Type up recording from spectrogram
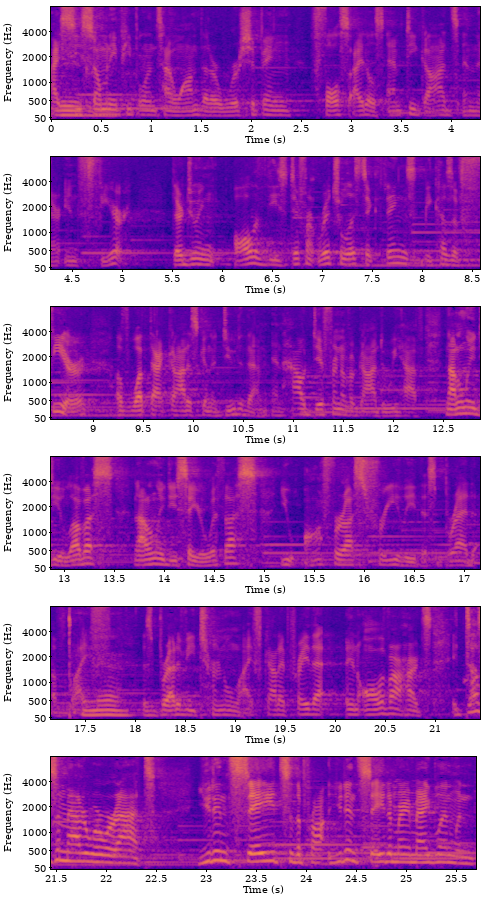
I see so many people in Taiwan that are worshiping false idols, empty gods, and they're in fear. They're doing all of these different ritualistic things because of fear of what that God is going to do to them. And how different of a God do we have? Not only do you love us, not only do you say you're with us, you offer us freely this bread of life, Amen. this bread of eternal life. God, I pray that in all of our hearts, it doesn't matter where we're at. You didn't say to the pro- you didn't say to Mary Magdalene when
